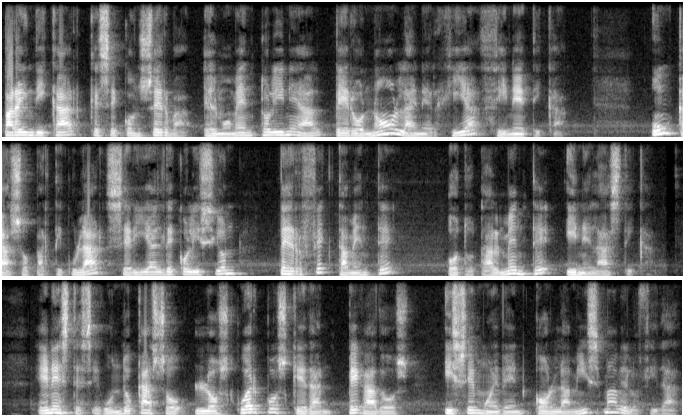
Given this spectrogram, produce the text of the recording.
para indicar que se conserva el momento lineal pero no la energía cinética. Un caso particular sería el de colisión perfectamente o totalmente inelástica. En este segundo caso, los cuerpos quedan pegados y se mueven con la misma velocidad.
